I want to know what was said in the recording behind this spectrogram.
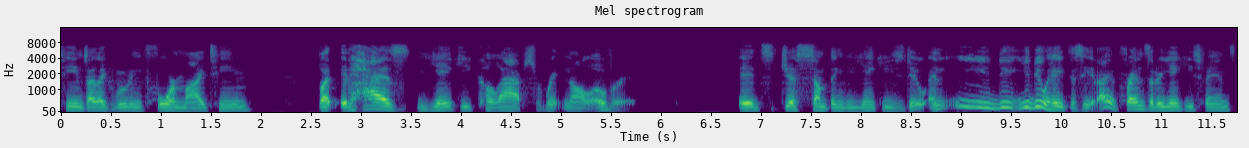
teams. I like rooting for my team, but it has Yankee collapse written all over it. It's just something the Yankees do, and you do you do hate to see it. I have friends that are Yankees fans.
